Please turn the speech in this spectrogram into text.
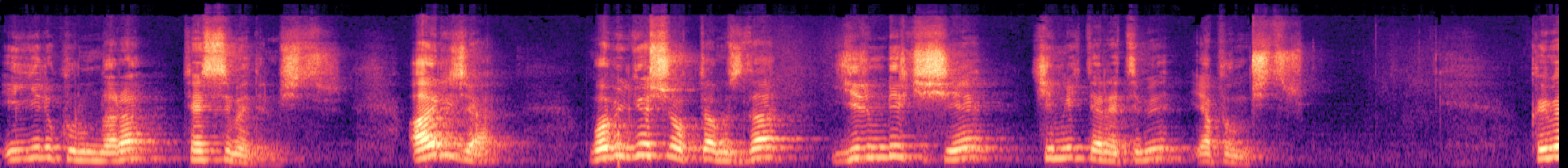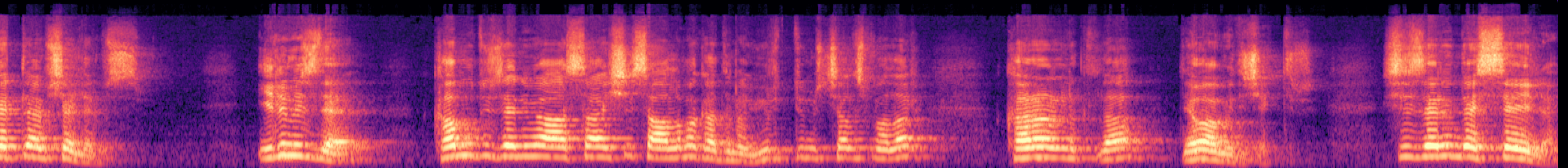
ilgili kurumlara teslim edilmiştir. Ayrıca mobil göç noktamızda 21 kişiye kimlik denetimi yapılmıştır. Kıymetli hemşehrilerimiz, ilimizde kamu düzeni ve asayişi sağlamak adına yürüttüğümüz çalışmalar kararlılıkla devam edecektir. Sizlerin desteğiyle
